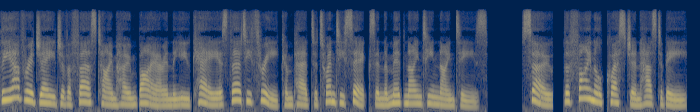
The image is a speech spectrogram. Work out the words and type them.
The average age of a first time home buyer in the UK is 33 compared to 26 in the mid 1990s. So, the final question has to be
